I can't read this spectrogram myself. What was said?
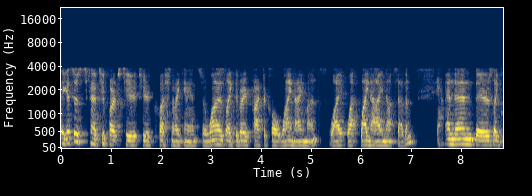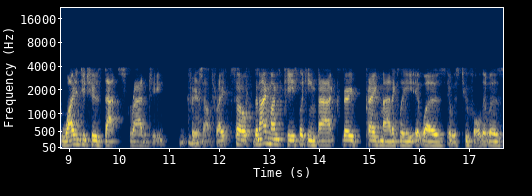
I guess there's kind of two parts to to your question that I can answer. One is like the very practical, why nine months? Why why why nine, not seven? Yeah. And then there's like, why did you choose that strategy for Mhm. yourself, right? So the nine month piece, looking back very pragmatically, it was it was twofold. It was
